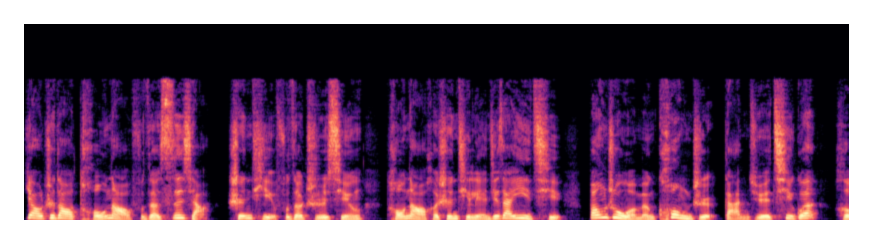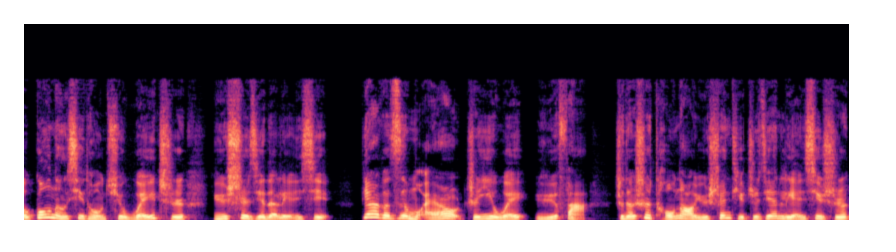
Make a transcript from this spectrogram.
要知道，头脑负责思想。身体负责执行，头脑和身体连接在一起，帮助我们控制感觉器官和功能系统去维持与世界的联系。第二个字母 L 直译为语法，指的是头脑与身体之间联系时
